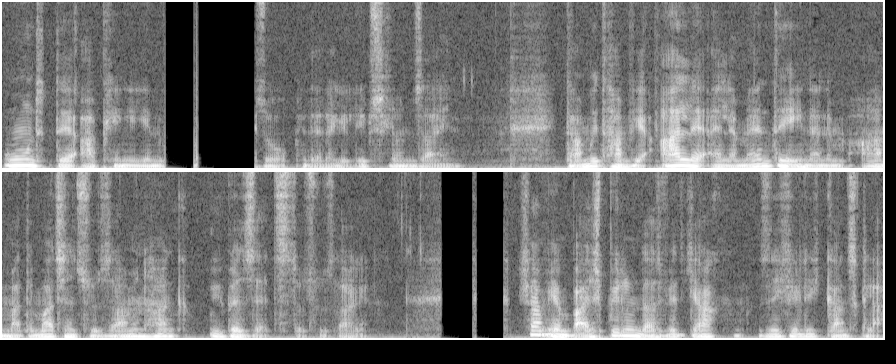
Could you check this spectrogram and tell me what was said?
und der abhängigen, so in der Regel y sein. Damit haben wir alle Elemente in einem mathematischen Zusammenhang übersetzt sozusagen. Schauen wir ein Beispiel und das wird ja sicherlich ganz klar.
